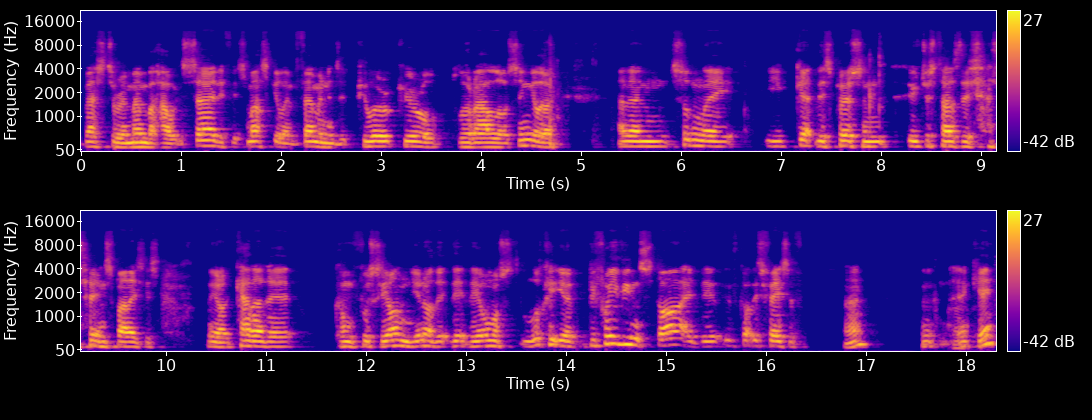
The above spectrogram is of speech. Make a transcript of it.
best to remember how it's said, if it's masculine, feminine, is it plural, plural, plural, or singular? And then suddenly you get this person who just has this, I say in Spanish, this, you know, cara de confusión. You know, they, they, they almost look at you before you've even started. They, have got this face of, huh? Uh-huh. Okay,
